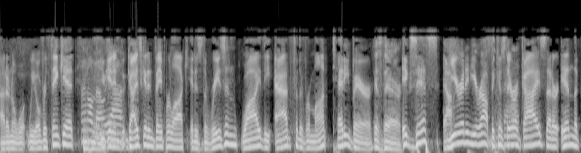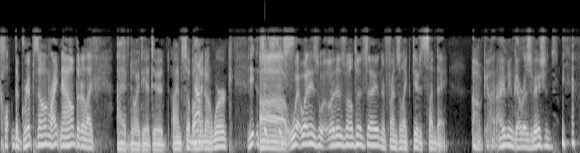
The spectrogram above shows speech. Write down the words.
I don't know what we overthink it. I don't know, You get yeah. in, guys get in vapor lock. It is the reason why the ad for the Vermont teddy bear is there. exists Yeah. year in and year out because there are guys that are in the cl- the grip zone right now that are like. I have no idea, dude. I'm so behind Yeah. on work. You- it's- uh, it's- when is when is Valentine's Day? And their friends are like, dude, it's Sunday. Oh God, I haven't even got reservations.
